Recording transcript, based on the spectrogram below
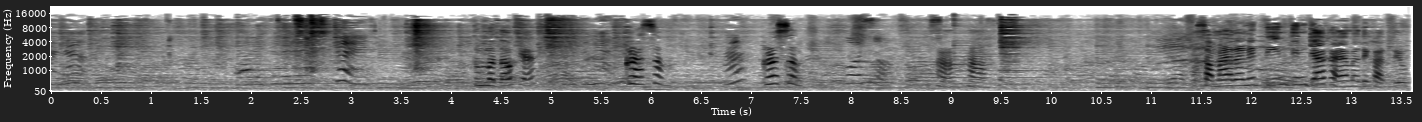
है ना और इधर क्या है तुम बताओ क्या क्रसम हाँ क्रसम कौन सा हाँ हाँ समायरा ने तीन तीन क्या खाया मैं दिखाती हूँ।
